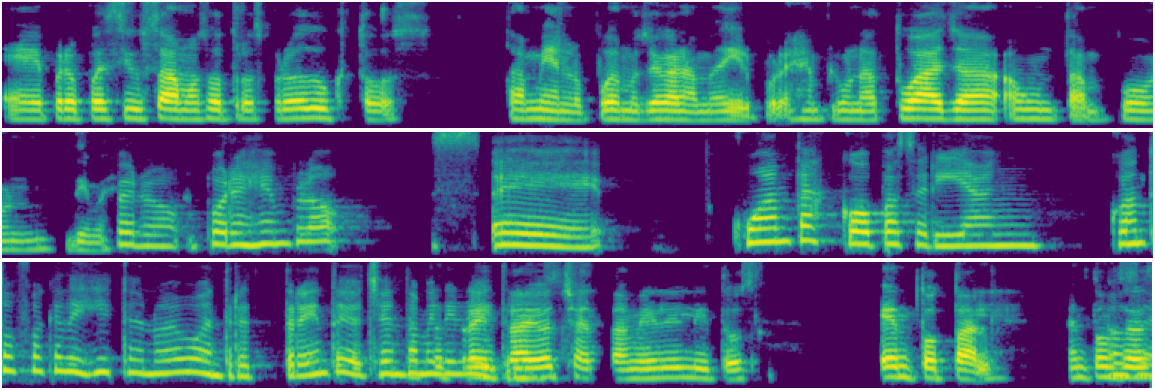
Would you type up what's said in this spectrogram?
Eh, pero pues si usamos otros productos, también lo podemos llegar a medir. Por ejemplo, una toalla o un tampón. Dime. Pero, por ejemplo, eh, ¿cuántas copas serían? ¿Cuánto fue que dijiste de nuevo? Entre 30 y 80 mililitros. 30 y 80 mililitros en total. Entonces,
